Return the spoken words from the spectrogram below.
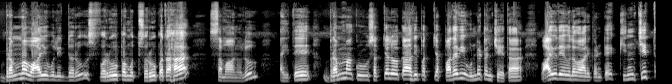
బ్రహ్మ వాయువులిద్దరూ స్వరూపము స్వరూపత సమానులు. అయితే బ్రహ్మకు సత్యలోకాధిపత్య పదవి ఉండటం చేత వాయుదేవుల వారి కంటే కించిత్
